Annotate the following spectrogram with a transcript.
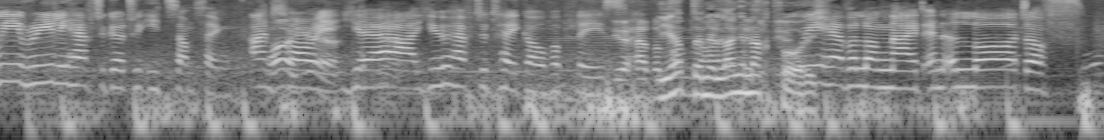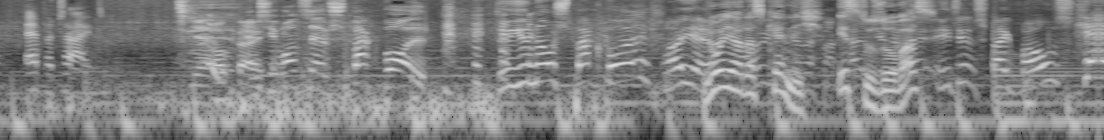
we really have to go to eat something. I'm Oh, sorry. Yeah. you have to take over, please. Ihr habt eine lange Nacht vor We euch. have a long night and a lot of appetite. Yeah, okay. And she wants to have Spackball. Do you know Spackball? Oh No, ja, das kenne ich. Isst du sowas? Spackballs? Yeah.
